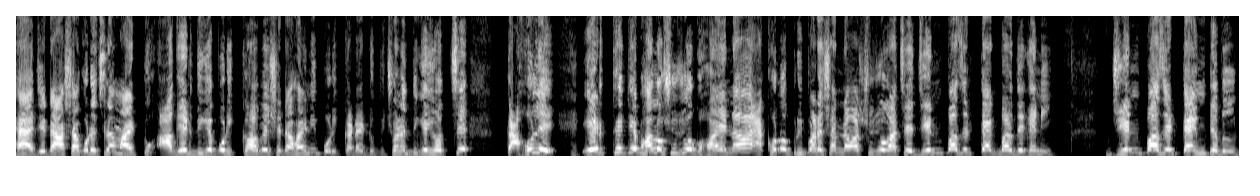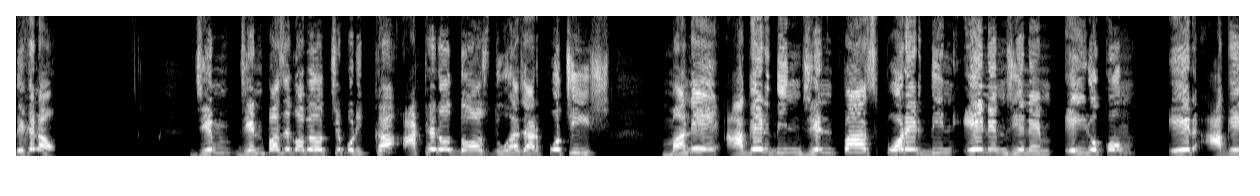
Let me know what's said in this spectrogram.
হ্যাঁ যেটা আশা করেছিলাম আর একটু আগের দিকে পরীক্ষা হবে, সেটা হয়নি, পরীক্ষাটা একটু পিছনের দিকেই হচ্ছে। তাহলে এর থেকে ভালো সুযোগ হয় না, এখনও প্রিপারেশন নেওয়ার সুযোগ আছে। জেন পাসেরটা একবার দেখে নি। জেন পাসের টাইম টেবিল দেখে নাও। জেম জেন পাসে কবে হচ্ছে পরীক্ষা? আঠেরো দশ দু হাজার পঁচিশ। মানে আগের দিন জেন পাস পরের দিন এনএম এম এইরকম। এর আগে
